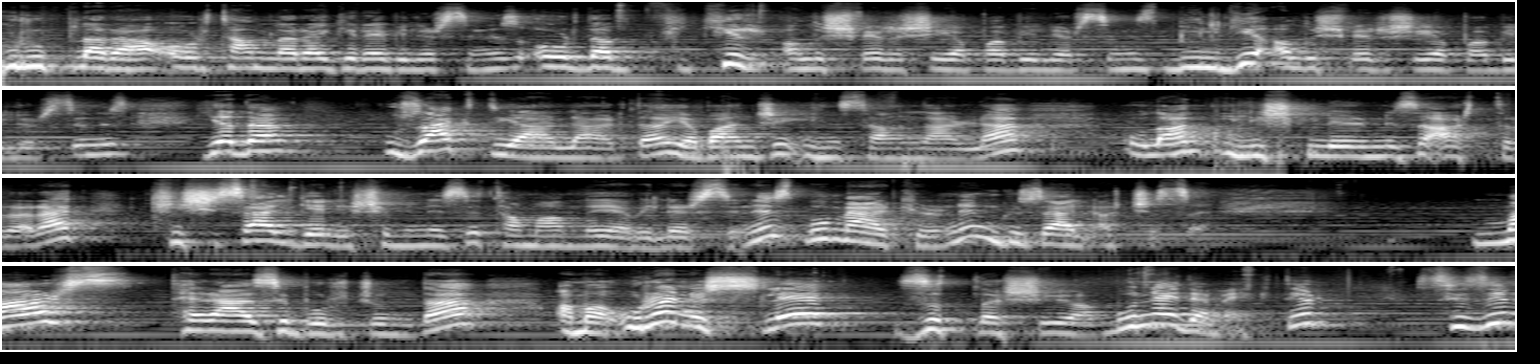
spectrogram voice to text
gruplara, ortamlara girebilirsiniz. Orada fikir alışverişi yapabilirsiniz, bilgi alışverişi yapabilirsiniz. Ya da uzak diyarlarda yabancı insanlarla olan ilişkilerinizi arttırarak kişisel gelişiminizi tamamlayabilirsiniz. Bu Merkür'ün güzel açısı. Mars terazi burcunda ama Uranüs'le zıtlaşıyor. Bu ne demektir? Sizin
